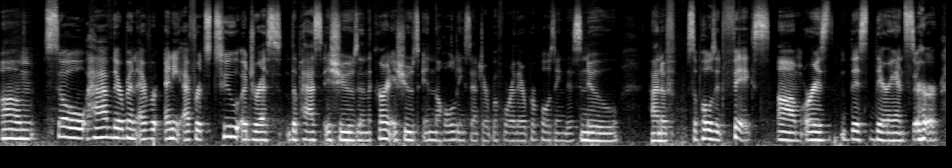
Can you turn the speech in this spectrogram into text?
Um, so, have there been ever any efforts to address the past issues and the current issues in the holding center before they're proposing this new kind of supposed fix, um, or is this their answer?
